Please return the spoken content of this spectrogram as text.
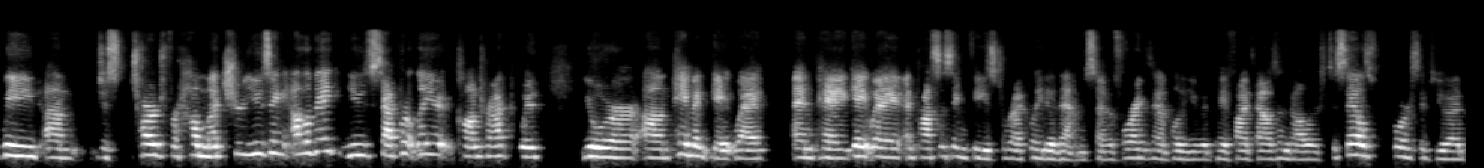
we um, just charge for how much you're using Elevate. You separately contract with your um, payment gateway and pay gateway and processing fees directly to them. So for example, you would pay $5,000 to Salesforce if you had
